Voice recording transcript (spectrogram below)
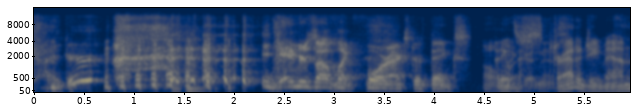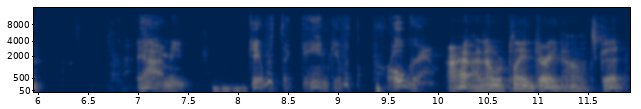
Tiger? you gave yourself like four extra things. Oh Anyways, my goodness. Strategy, man. Yeah, I mean, get with the game, get with the program. All right, I know we're playing dirty now. It's good.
